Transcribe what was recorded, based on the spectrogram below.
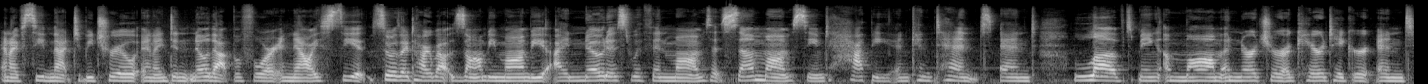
And I've seen that to be true, and I didn't know that before, and now I see it. So, as I talk about zombie mommy, I noticed within moms that some moms seemed happy and content and loved being a mom, a nurturer, a caretaker, and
